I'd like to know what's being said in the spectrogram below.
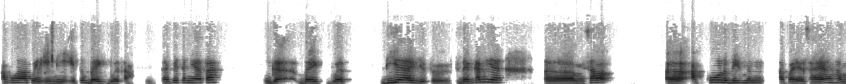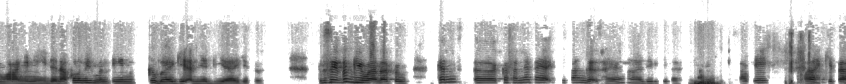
aku ngelakuin ini itu baik buat aku, tapi ternyata nggak baik buat dia gitu. Sedangkan ya eh, misal eh, aku lebih men, apa ya sayang sama orang ini dan aku lebih mentingin kebahagiaannya dia gitu. Terus itu gimana tuh? Kan eh, kesannya kayak kita nggak sayang sama diri kita sendiri, gitu. tapi malah kita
